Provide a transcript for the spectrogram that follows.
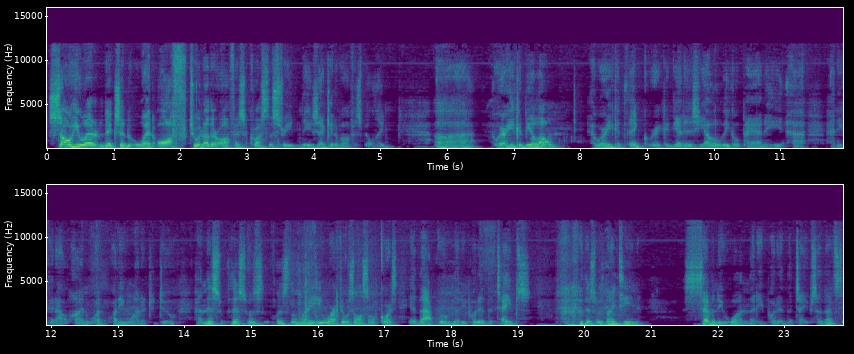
So he went, Nixon went off to another office across the street in the executive office building uh, where he could be alone, where he could think, where he could get his yellow legal pad, he, uh, and he could outline what, what he wanted to do. And this, this was, was the way he worked. It was also, of course, in that room that he put in the tapes. This was 19- 71 that he put in the tape. So that's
